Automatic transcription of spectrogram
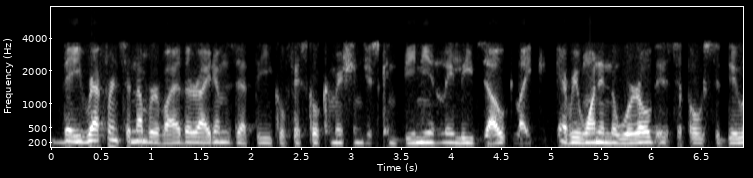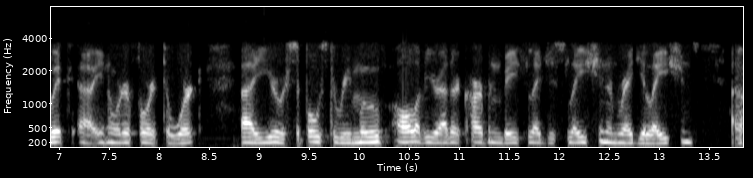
they reference a number of other items that the Eco-Fiscal Commission just conveniently leaves out, like everyone in the world is supposed to do it uh, in order for it to work. Uh, you're supposed to remove all of your other carbon-based legislation and regulations uh,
